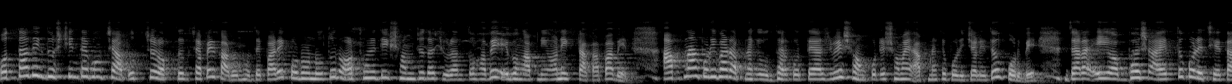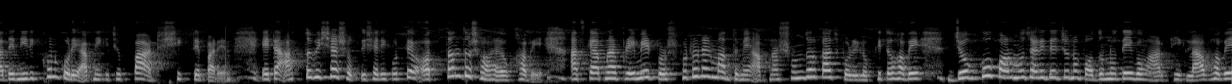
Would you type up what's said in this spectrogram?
অত্যাধিক দুশ্চিন্তা এবং চাপ, উচ্চ রক্তচাপের কারণ হতে পারে। কোনো নতুন অর্থনৈতিক সমঝোতা চূড়ান্ত হবে এবং আপনি অনেক টাকা পাবেন। আপনার পরিবার আপনাকে উদ্ধার করতে আসবে। সংকটের সময় আপনাকে পরিচালিতও করবে। যারা এই অভ্যাস আয়ত্ত করেছে, তাদের নিরীক্ষণ করে আপনি কিছু পাঠ শিখতে পারেন। এটা আত্মবিশ্বাস শক্তিশালী করতে অত্যন্ত সহায়ক হবে। আজকে আপনার প্রেমের প্রস্ফুটনের মাধ্যমে আপনার সুন্দর কাজ পরিলক্ষিত হবে। যোগ্য কর্মচারীদের জন্য পদোন্নতি এবং আর্থিক লাভ হবে।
